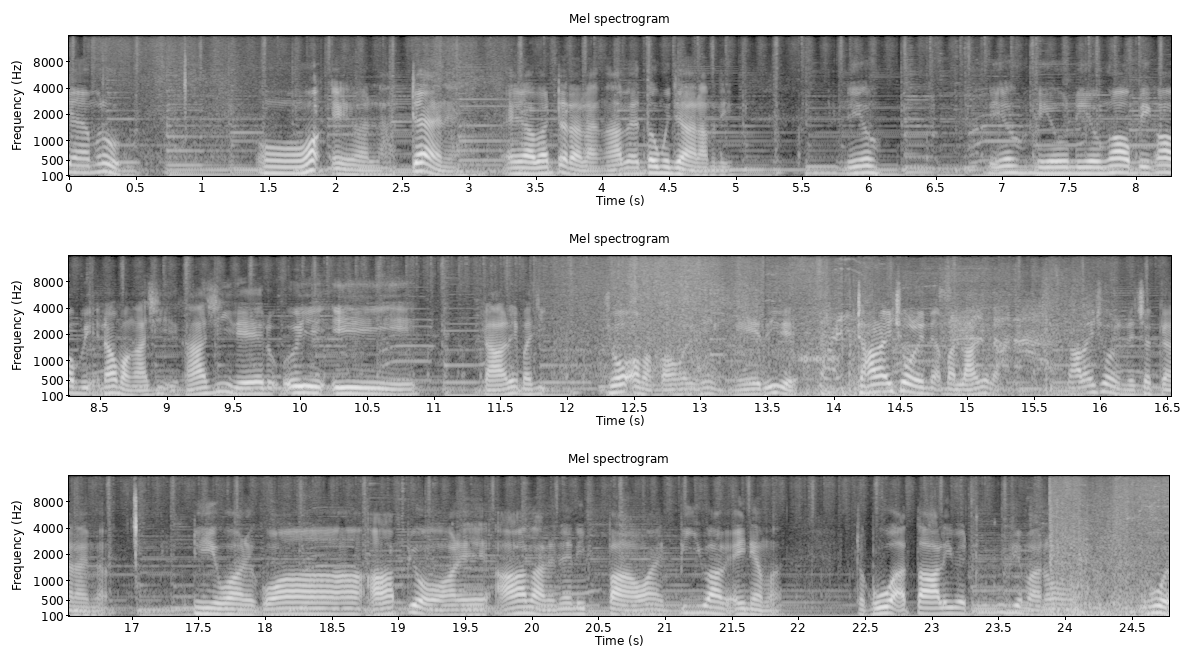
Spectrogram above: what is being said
ကန်မလို့။အော်အဲရလာတက်နေ။အဲရပါတက်လာလားငါပဲအသုံးမကြလားမသိ။နေဦး နေဦးနေဦးနေဦးငေါ့ပြီငေါ့ပြီအနောက်မှာငါရှိတယ်ငါရှိတယ်လို့အေးအေးဒါလေးမကြည့်ရောအမကောင်းကလေးငယ်သေးတယ်ဒါလိုက်ချော့လေးနဲ့အမလာခဲ့လားဒါလိုက်ရှော့နေလက်ချက်ကန်လိုက်မှာနေသွားတယ်ကွာအားပြော့သွားတယ်အားသာလည်းနည်းနည်းပါသွားရင်ပြီးသွားပြီအဲ့နေမှာတကူကအသားလေးပဲတူးတူးဖြစ်မှာတော့တကူက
